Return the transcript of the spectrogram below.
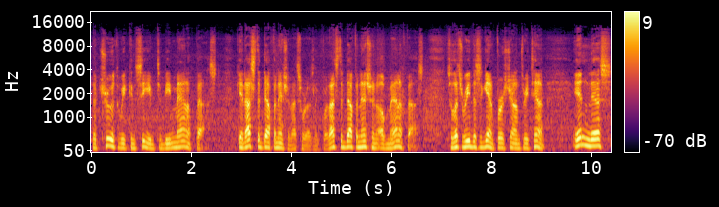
the truth we conceive to be manifest. Okay, that's the definition. That's what I was looking for. That's the definition of manifest. So let's read this again, 1 John 3.10. In this,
